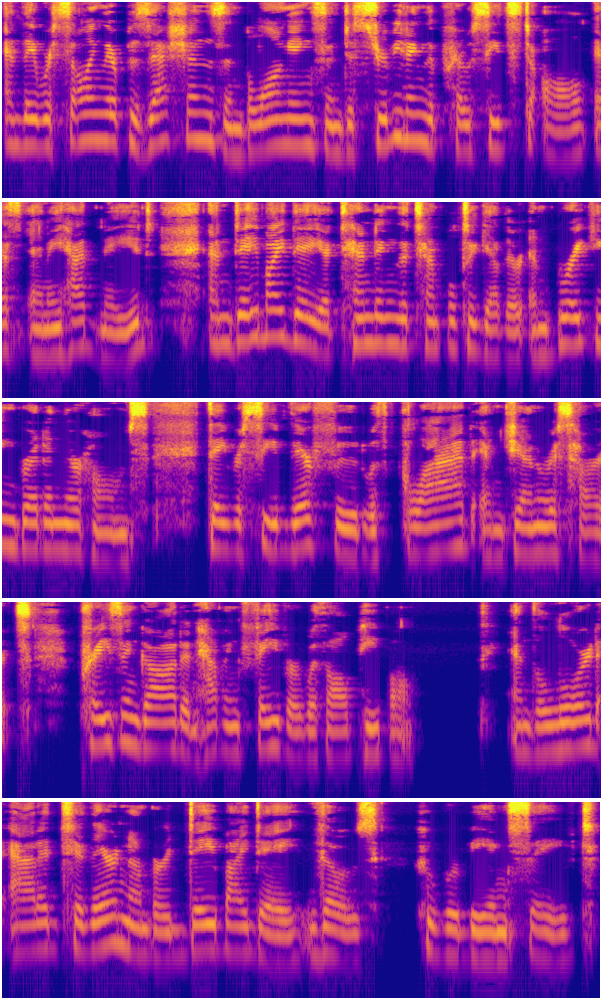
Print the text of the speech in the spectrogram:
And they were selling their possessions and belongings and distributing the proceeds to all as any had need, and day by day attending the temple together and breaking bread in their homes, they received their food with glad and generous hearts, praising God and having favor with all people. And the Lord added to their number day by day those who were being saved.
